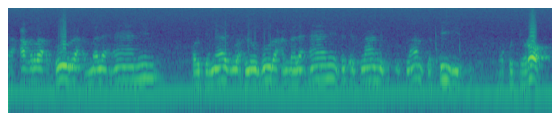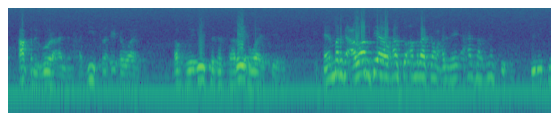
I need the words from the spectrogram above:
laa caqra gawrac malahaanin oo janaaza wax loo gawraca malahaanin fi lislaami islaamka fiigiisa oo ku jiro caqri gawraca xadiis saxiix waaye lafdigiisa ka sariix waaye marka cawaamti ah waxaa soo amraa kan axad ninki ninki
